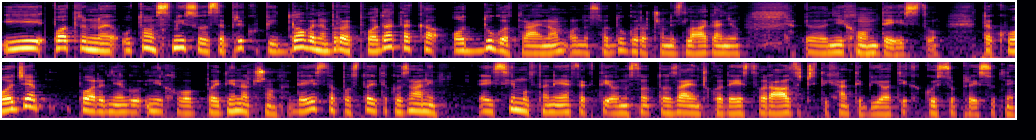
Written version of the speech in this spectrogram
i potrebno je u tom smislu da se prikupi dovoljan broj podataka o dugotrajnom, odnosno dugoročnom izlaganju e, njihovom dejstvu. Takođe, pored njihovog pojedinačnog dejstva postoji takozvani i simultani efekti, odnosno to zajedničko dejstvo različitih antibiotika koji su prisutni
